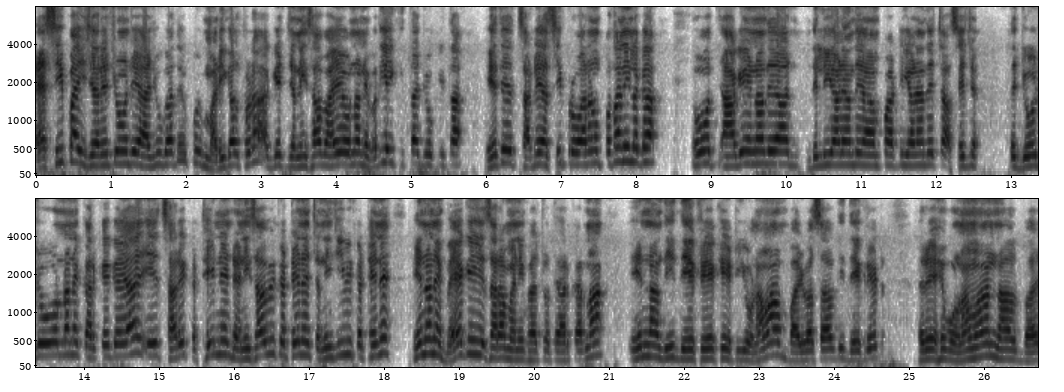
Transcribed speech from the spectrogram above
ਐਸੀ ਭਾਈਚਾਰੇ ਚੋਂ ਜੇ ਆ ਜਾਊਗਾ ਤੇ ਕੋਈ ਮਾੜੀ ਗੱਲ ਥੋੜਾ ਅੱਗੇ ਚੰਨੀ ਸਾਹਿਬ ਆਏ, ਉਹਨਾਂ ਨੇ ਵਧੀਆ ਹੀ ਕੀਤਾ, ਜੋ ਕੀਤਾ। ਇਹ ਤੇ ਸਾਡੇ 80 ਪਰਿਵਾਰਾਂ ਨੂੰ ਪਤਾ ਨਹੀਂ ਲੱਗਾ। ਉਹ ਆ ਗਏ ਇਹਨਾਂ ਦੇ ਆ, ਦਿੱਲੀ ਵਾਲਿਆਂ ਦੇ, ਆਮ ਪਾਰਟੀ ਵਾਲਿਆਂ ਦੇ ਝਾਸੇ 'ਚ ਤੇ ਜੋ ਜੋ ਉਹਨਾਂ ਨੇ ਕਰਕੇ ਗਿਆ ਇਹ ਸਾਰੇ ਇਕੱਠੇ ਹੀ ਨੇ। ਡੈਨੀ ਸਾਹਿਬ ਵੀ ਇਕੱਠੇ ਨੇ, ਚੰਨੀ ਜੀ ਵੀ ਇਕੱਠੇ ਨੇ। ਇਹਨਾਂ ਨੇ ਬਹਿ ਕੇ ਇਹ ਸਾਰਾ ਮੈਨੀਫੈਸਟੋ ਤਿਆਰ ਕਰਨਾ। ਇਹਨਾਂ ਦੀ ਦੇਖ ਰੇਖ ਹੇਠ ਹੀ ਹੋਣਾ ਵਾ, ਬਾਜਵਾ ਸਾਹਿਬ ਦੀ ਦੇਖ ਰੇਖ ਰਹੇ ਹੋਣਾ ਵਾ, ਨਾਲ ਬਾ-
